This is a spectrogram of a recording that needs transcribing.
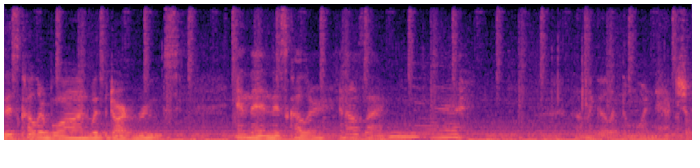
this color blonde with the dark roots, and then this color. And I was like. I'm gonna go with the more natural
